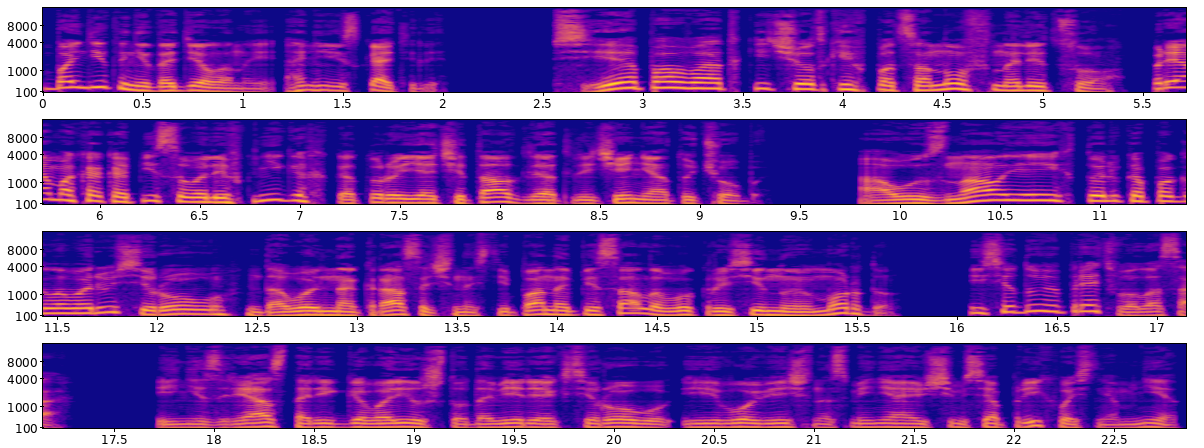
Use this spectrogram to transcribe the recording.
Бандиты недоделанные, а не искатели. Все повадки четких пацанов на лицо, прямо как описывали в книгах, которые я читал для отвлечения от учебы. А узнал я их только по главарю Серову, довольно красочно Степан описал его крысиную морду и седую прядь в волосах. И не зря старик говорил, что доверия к Серову и его вечно сменяющимся прихвостням нет.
